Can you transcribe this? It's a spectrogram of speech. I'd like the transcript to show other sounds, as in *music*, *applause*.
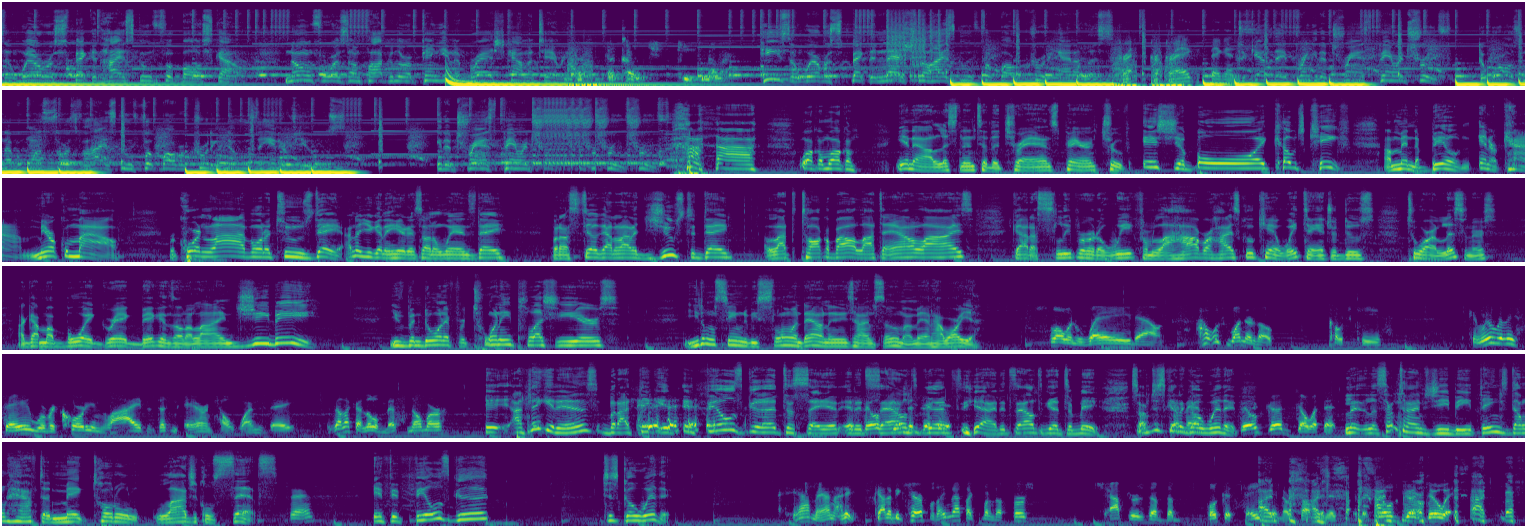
He's a well respected high school football scout, known for his unpopular opinion and brash commentary. The, the coach, Keith Miller. He's a well respected national high school football recruiting analyst. Craig, Greg Biggins. Together they bring you the transparent truth, the world's number one source for high school football recruiting news and interviews. The transparent truth, truth. Ha ha! welcome, welcome. You're now listening to the Transparent Truth. It's your boy, Coach Keith. I'm in the building, Intercom, Miracle Mile, recording live on a Tuesday. I know you're going to hear this on a Wednesday, but I still got a lot of juice today. A lot to talk about, a lot to analyze. Got a sleeper of the week from La Habra High School. Can't wait to introduce to our listeners. I got my boy Greg Biggins on the line. GB, you've been doing it for 20 plus years you don't seem to be slowing down anytime soon, my man. How are you? Slowing way down. I always wonder, though, Coach Keith, can we really say we're recording live? It doesn't air until Wednesday. Is that like a little misnomer? It, I think it is, but I think it, it feels good to say it, and it, it sounds good. good yeah, and it sounds good to me. So I'm just gonna yeah, go with it. Feels good. Go with it. Sometimes, GB, things don't have to make total logical sense. Sense. If it feels good, just go with it. Yeah, man. I got to be careful. I think that's like one of the first chapters of the book of Satan or something. I, if it feels good, do it.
